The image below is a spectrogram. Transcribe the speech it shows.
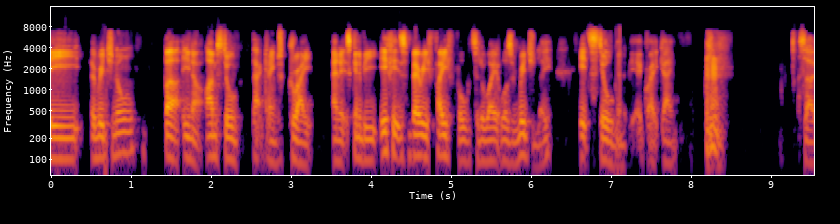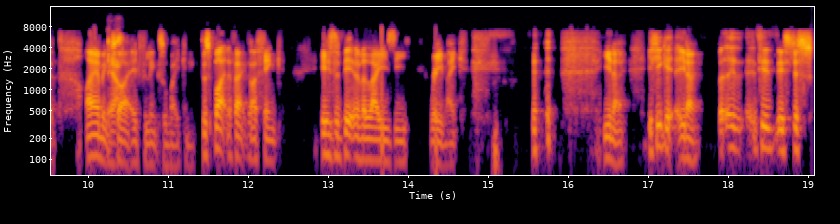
the original, but you know, I'm still that game's great, and it's going to be if it's very faithful to the way it was originally, it's still going to be a great game. so, I am Yeah. excited for Link's Awakening, despite the fact I think it's a bit of a lazy remake. you know, if you get, you know, but it, it- it's just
